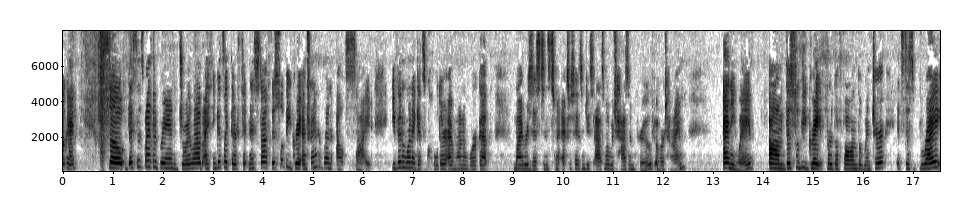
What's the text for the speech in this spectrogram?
Okay, so this is by the brand JoyLab. I think it's like their fitness stuff. This will be great. I'm trying to run outside. Even when it gets colder, I want to work up my resistance to my exercise-induced asthma, which has improved over time. Anyway, um, this will be great for the fall and the winter. It's this bright,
